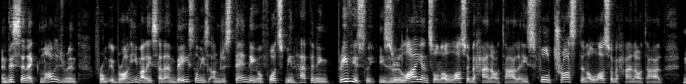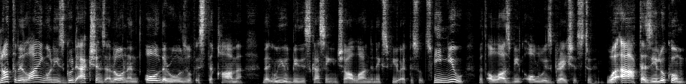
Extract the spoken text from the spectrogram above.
And this is an acknowledgement from Ibrahim alayhi salam based on his understanding of what's been happening previously. His reliance on Allah subhanahu wa ta'ala, his full trust in Allah subhanahu wa ta'ala, not relying on his good actions alone and all the rules of istiqamah that we will be discussing inshallah in the next few episodes. He knew that Allah has been always gracious to him. وَأَعْتَزِلُكُمْ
